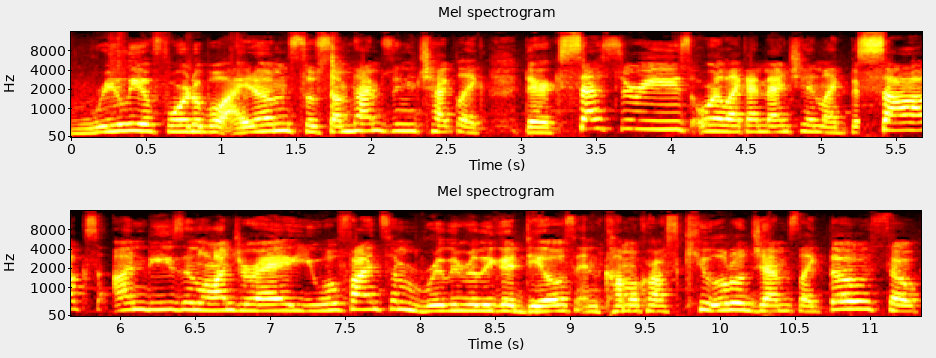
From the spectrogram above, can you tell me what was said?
really affordable items. So sometimes when you check like their accessories or like I mentioned like the socks, undies, and lingerie, you will find some really, really good deals and come across cute little gems like those. So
